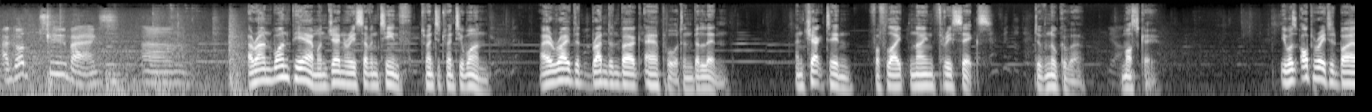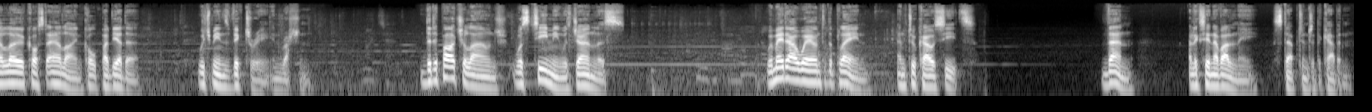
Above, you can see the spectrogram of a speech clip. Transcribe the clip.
I got two bags. Um, Around 1 pm on January 17th, 2021, I arrived at Brandenburg Airport in Berlin and checked in for flight 936 to Vnukovo, Moscow. It was operated by a low cost airline called Pobeda, which means victory in Russian. The departure lounge was teeming with journalists. We made our way onto the plane and took our seats. Then, Alexei Navalny stepped into the cabin.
